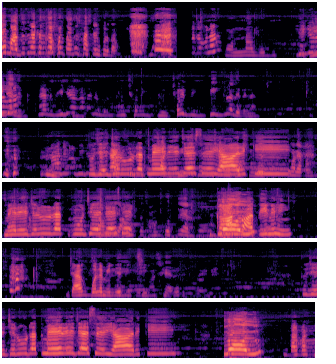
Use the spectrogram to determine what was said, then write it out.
এই মাছ যদি না খেতে দাও সব তাড়াতাড়ি সাবস্ক্রাইব করে দাও। অন্য ভিডিও দেবে হ্যাঁ ভিডিওর কথা তো বল ছবি ছবি পিকগুলো দেবে না না যেগুলো ভিডিও तुझे जरूरत मेरे जैसे यार की मेरे जरूरत मुझे जैसे গান তো আতি নেই যাক বলে মিলিয়ে দিচ্ছি तुझे जरूरत मेरे जैसे यार की তারপর কি?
